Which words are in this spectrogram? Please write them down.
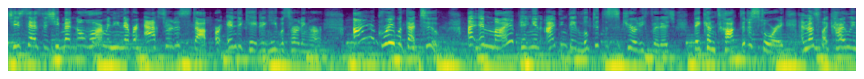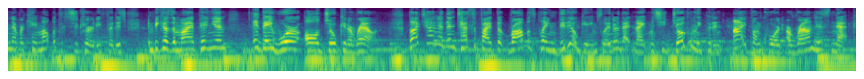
she says that she meant no harm and he never asked her to stop or indicated he was hurting her. I agree with that too. I, in my opinion, I think they looked at the security footage, they concocted a story, and that's why Kylie never came up with the security footage. And because, in my opinion, eh, they were all joking around. Blac Chyna then testified that Rob was playing video games later that night when she jokingly put an iPhone cord around his neck.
